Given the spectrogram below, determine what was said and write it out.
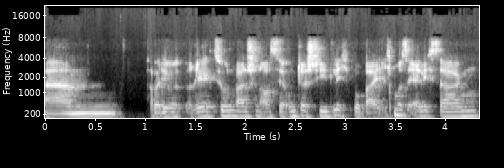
Ähm, aber die Reaktionen waren schon auch sehr unterschiedlich, wobei ich muss ehrlich sagen,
